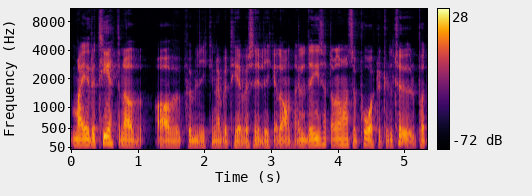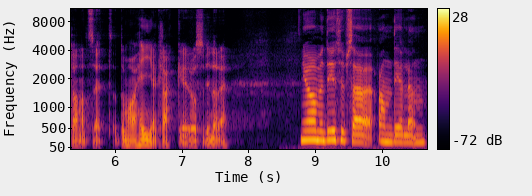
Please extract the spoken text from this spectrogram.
majoriteten av, av publikerna beter sig likadant. Eller det är ju så att de har en supporterkultur på ett annat sätt. De har hejaklackor och så vidare. Ja, men det är ju typ så här andelen,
